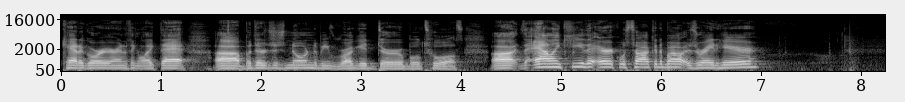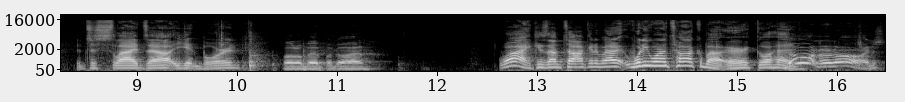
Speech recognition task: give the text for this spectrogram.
category or anything like that, uh, but they're just known to be rugged, durable tools. Uh, the Allen key that Eric was talking about is right here. It just slides out. You getting bored? A little bit, but go ahead. Why? Because I'm talking about it. What do you want to talk about, Eric? Go ahead. No, no, no. I just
